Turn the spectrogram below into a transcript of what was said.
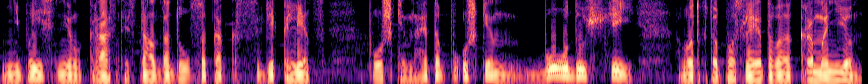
не пояснил. Красный стал, надулся, как свеклец. Пушкин, это Пушкин, будущий. Вот кто после этого кроманьон.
